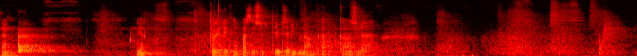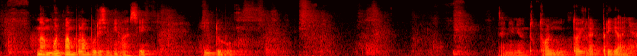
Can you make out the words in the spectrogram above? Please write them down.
Dan lihat toiletnya pasti sudah tidak bisa digunakan karena sudah. Namun lampu-lampu di sini masih hidup. Dan ini untuk toilet prianya.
